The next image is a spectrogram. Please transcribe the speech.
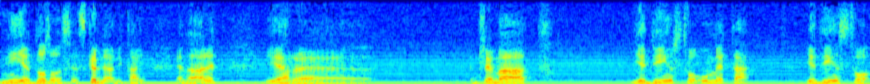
nije dozvoljeno da se skrnjavi taj emanet, jer e, džemat, jedinstvo umeta, jedinstvo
